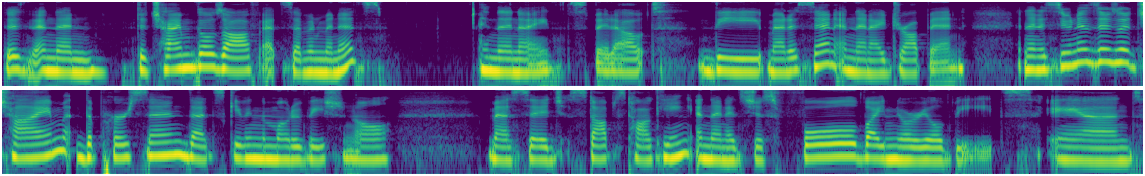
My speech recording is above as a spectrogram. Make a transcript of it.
this, and then the chime goes off at seven minutes and then I spit out the medicine and then I drop in. And then as soon as there's a chime, the person that's giving the motivational message stops talking and then it's just full binaural beats. And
